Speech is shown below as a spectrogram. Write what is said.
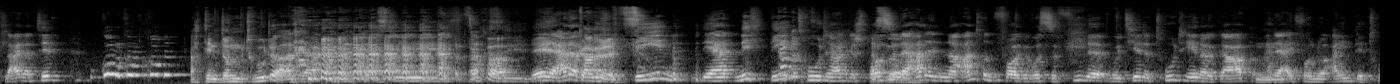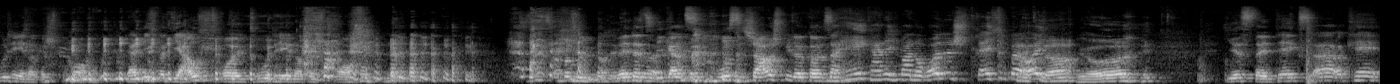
kleiner Tipp. Kubbel, kubbel, kubbel. Ach, den dummen Truder. Super. Nee, der hat nicht den, der hat nicht den Truthahn gesprochen, so. sondern der hat in einer anderen Folge, wo es so viele mutierte Truthähner gab, Mhm. hat er einfach nur einen der Truthähner gesprochen. der hat nicht mal die Hauptrollen Truthähner gesprochen. Und wenn dann so die ganzen großen Schauspieler kommen und sagen, hey, kann ich mal eine Rolle sprechen bei Na euch? klar. Ja. Hier ist dein Text. Ah, okay.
